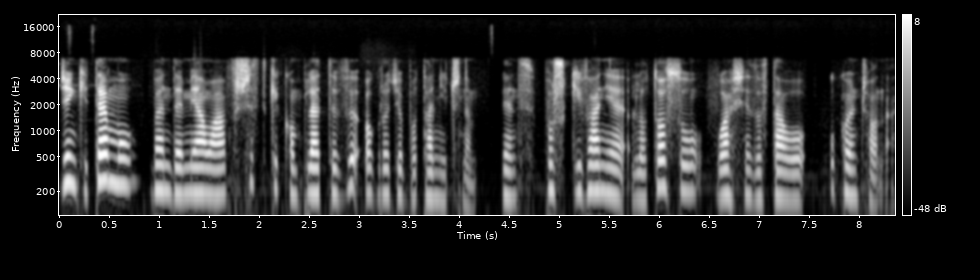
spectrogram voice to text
Dzięki temu będę miała wszystkie komplety w ogrodzie botanicznym, więc poszukiwanie lotosu właśnie zostało ukończone.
